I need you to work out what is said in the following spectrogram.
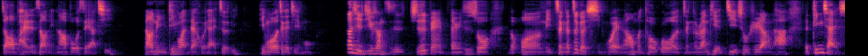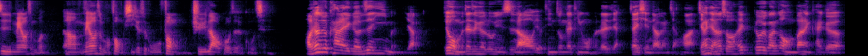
找拍的少年，然后播 C R 七，然后你听完再回来这里听我这个节目。那其实技术上只是只是等等于是说，我你整个这个行为，然后我们透过整个软体的技术去让它听起来是没有什么呃没有什么缝隙，就是无缝去绕过这个过程，好像就开了一个任意门一样。就我们在这个录音室，然后有听众在听我们在讲，在闲聊跟讲话，讲讲就说，哎，各位观众，我们帮你开个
